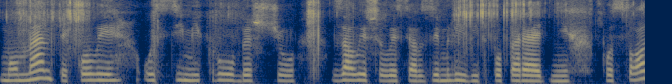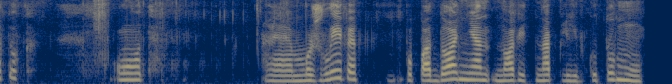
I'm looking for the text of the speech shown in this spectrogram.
моменти, коли ось ці мікроби, що залишилися в землі від попередніх посадок, от, е, можливе попадання навіть на плівку. Тому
